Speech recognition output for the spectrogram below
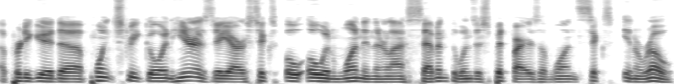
a pretty good uh, point streak going here as they are 6 0 1 in their last seven. The Windsor Spitfires have won six in a row.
